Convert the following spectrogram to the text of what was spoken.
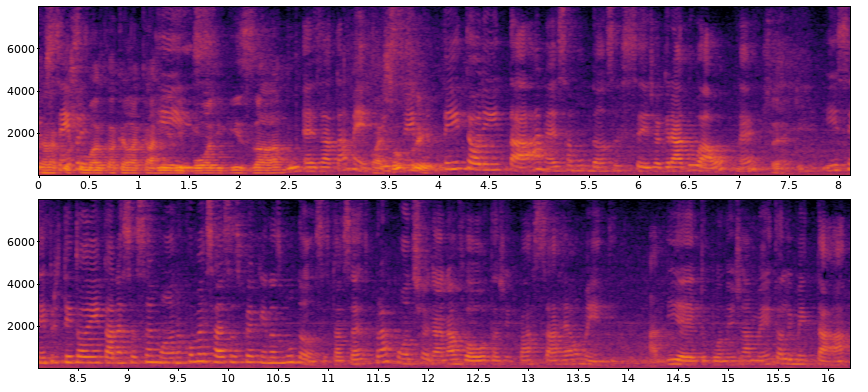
cara sempre... acostumado com aquela carninha Isso. de bode guisado. Exatamente. Vai eu sofrer. sempre tento orientar, né, essa mudança seja gradual, né? Certo. E sempre tento orientar nessa semana, começar essas pequenas mudanças, tá certo? Para quando chegar na volta, a gente passar realmente a dieta, o planejamento alimentar,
